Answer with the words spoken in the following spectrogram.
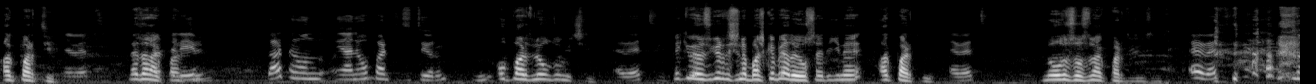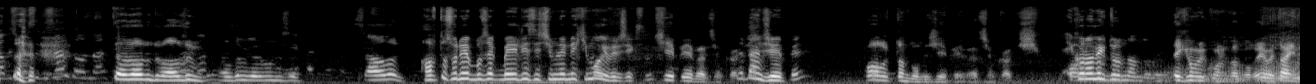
AK Parti. Evet. Neden AK Parti? Partiliyim. Zaten on, yani o parti tutuyorum. O partili olduğum için. Evet. Peki Özgür dışında başka bir aday olsaydı yine AK Parti mi? Evet. Ne olursa olsun AK Parti diyorsunuz. Evet. Çalışması güzel de ondan. Tamamdır aldım. Aldım yorumunuzu. Sağ olun. Hafta sonu yapılacak belediye seçimlerine kime oy vereceksiniz? CHP'ye vereceğim kardeşim. Neden CHP? Pahalılıktan dolayı CHP'ye vereceğim kardeşim. Ekonomik durumdan dolayı. Ekonomik konudan dolayı evet aynı.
